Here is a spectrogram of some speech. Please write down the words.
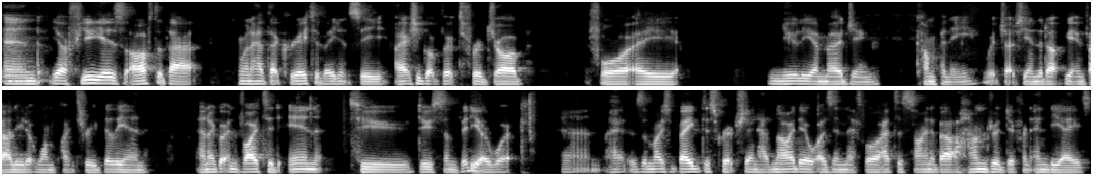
And yeah, a few years after that, when I had that creative agency, I actually got booked for a job for a newly emerging company, which actually ended up getting valued at 1.3 billion. And I got invited in to do some video work. And had, it was the most vague description, had no idea what I was in there for. I had to sign about 100 different NDAs.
